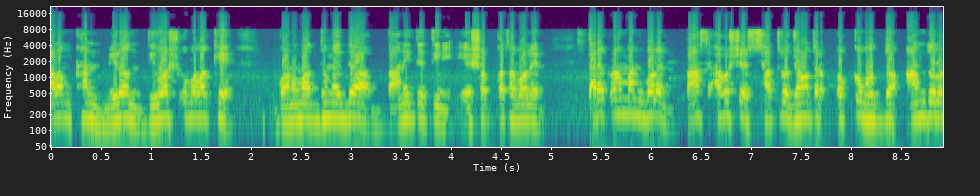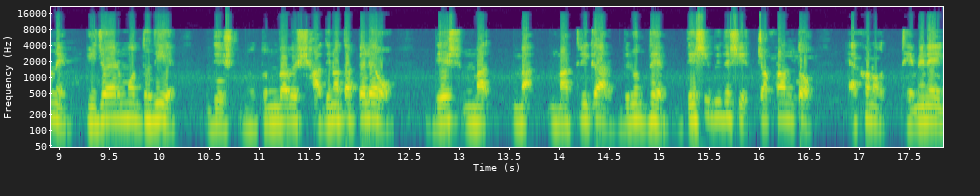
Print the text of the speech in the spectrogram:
আলম খান মিলন দিবস উপলক্ষে গণমাধ্যমে দেওয়া বাণীতে তিনি এসব কথা বলেন। তারেক রহমান বলেন, পাঁচ আগস্টের ছাত্র জনতার ঐক্যবদ্ধ আন্দোলনে বিজয়ের মধ্য দিয়ে দেশ নতুনভাবে স্বাধীনতা পেলেও দেশ মাতৃকার বিরুদ্ধে দেশি বিদেশি চক্রান্ত এখনও থেমে নেই।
